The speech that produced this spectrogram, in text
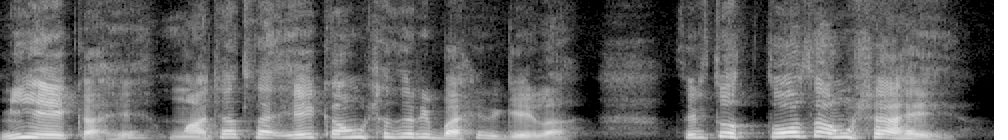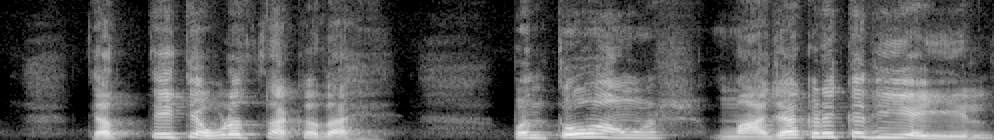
मी एक आहे. माझ्यातला एक अंश जरी बाहेर गेला तरी तो तोच अंश आहे. त्यात ते तेवढंच ताकद आहे. पण तो अंश माझ्याकडे कधी येईल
